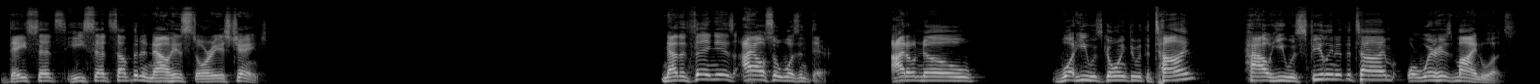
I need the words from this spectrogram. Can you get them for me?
they said he said something, and now his story has changed. Now, the thing is, I also wasn't there. I don't know what he was going through at the time, how he was feeling at the time, or where his mind was.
